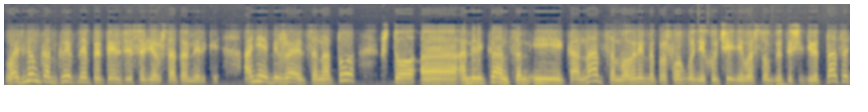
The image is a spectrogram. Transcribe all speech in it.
Возьмем конкретные претензии Соединенных Штатов Америки. Они обижаются на то, что э, американцам и канадцам во время прошлогодних учений «Восток-2019»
